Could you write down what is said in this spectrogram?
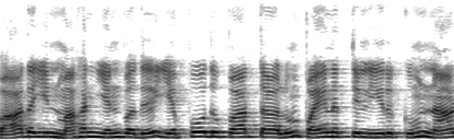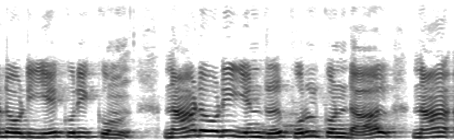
பாதையின் மகன் என்பது எப்போது பார்த்தாலும் பயணத்தில் இருக்கும் நாடோடியே குறிக்கும். நாடோடி என்று பொருள் கொண்டால் நா-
